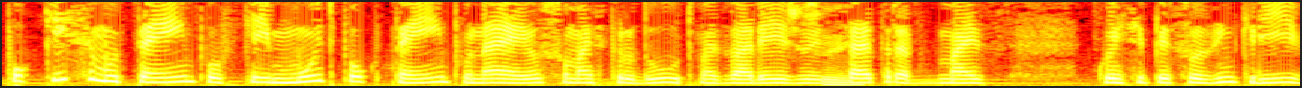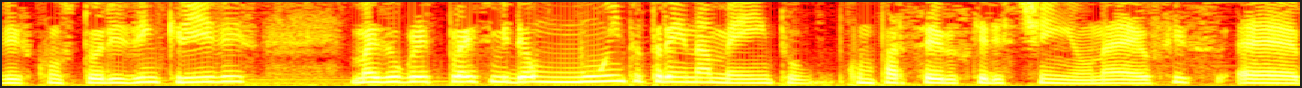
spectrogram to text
Pouquíssimo tempo, fiquei muito pouco tempo, né? Eu sou mais produto, mais varejo, Sim. etc. Mas conheci pessoas incríveis, consultores incríveis, mas o Great Place me deu muito treinamento com parceiros que eles tinham, né? Eu fiz é,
